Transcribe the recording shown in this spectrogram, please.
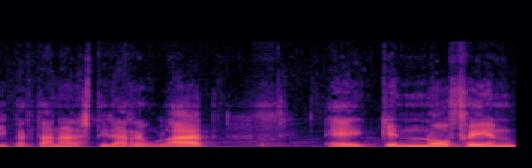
i per tant ara estirà regulat, eh, que no feien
